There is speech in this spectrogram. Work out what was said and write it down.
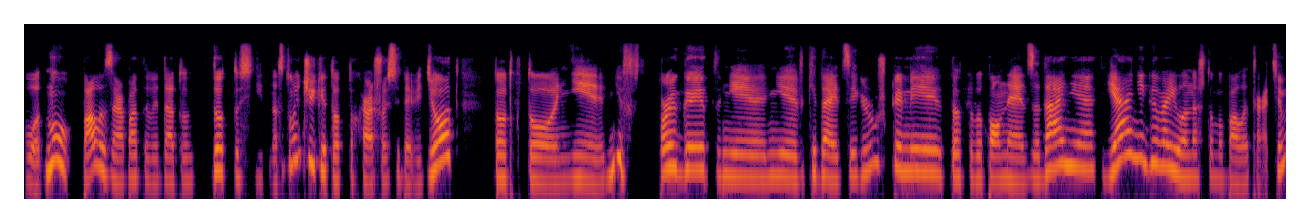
Вот, ну, баллы зарабатывает, да, тот, тот, кто сидит на стульчике, тот, кто хорошо себя ведет, тот, кто не, не прыгает, не, не кидается игрушками, тот, кто выполняет задания. Я не говорила, на что мы баллы тратим,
